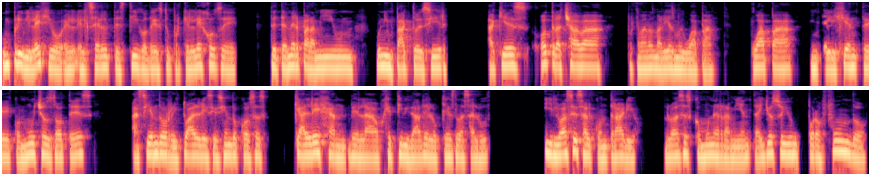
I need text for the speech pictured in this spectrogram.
un privilegio el, ser el testigo de esto, porque lejos de, tener para mí un, un, impacto, decir, aquí es otra chava, porque además María es muy guapa, guapa, inteligente, con muchos dotes, haciendo rituales y haciendo cosas que alejan de la objetividad de lo que es la salud y lo haces al contrario, lo haces como una herramienta. Y yo soy un profundo,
